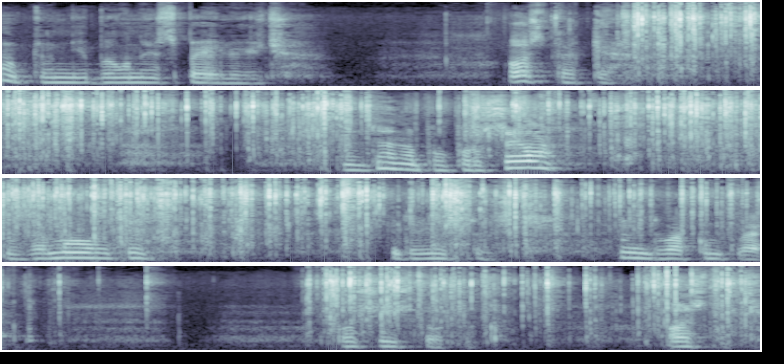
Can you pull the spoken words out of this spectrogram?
Ну, то ніби вони спилюють. Ось таке. Людина попросила замовити дві штучки. Ну, два комплекти. По шість штучок. Ось таке.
